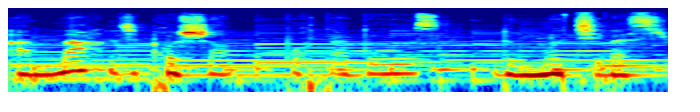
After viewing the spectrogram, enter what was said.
à mardi prochain pour ta dose de motivation.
